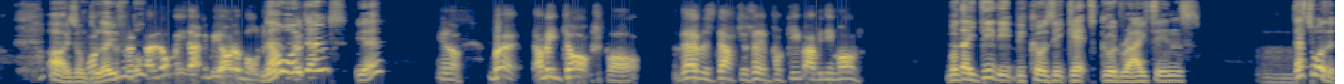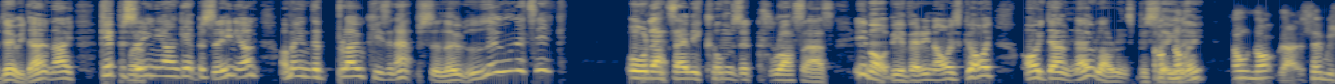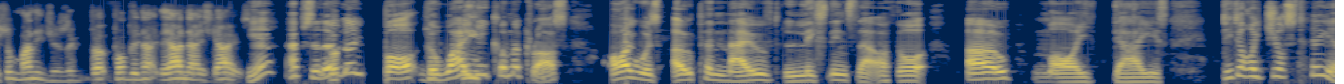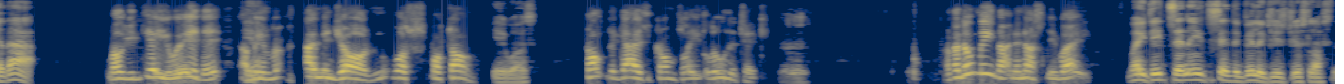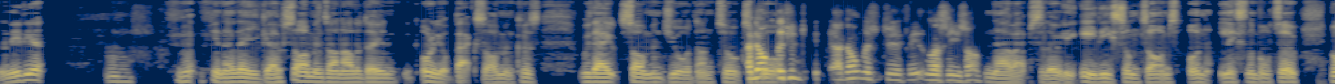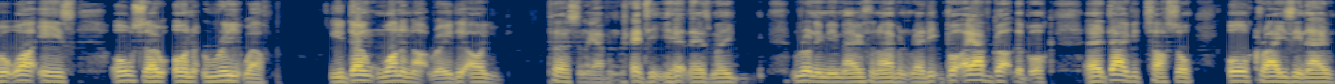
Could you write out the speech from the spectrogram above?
Oh, he's unbelievable. I don't mean that to be horrible. To No, him, I don't. Yeah, You know, but I mean, Talksport, they're as daft as him for keep having him on. but they did it because it gets good ratings. Mm. That's what they do don't they? Get Bassini on, get Bassini on. I mean, the bloke is an absolute lunatic. Or that's how he comes across as. He might be a very nice guy. I don't know Laurence Bassini. no. Don't knock that. Same with some managers, but probably not, they are nice guys. Yeah, absolutely. But the way he come across, I was open mouthed listening to that. I thought, oh my days. Did I just hear that? Well, you, yeah, you heard it. I Yeah. mean, Simon Jordan was spot on. He was. Thought the guy's a complete lunatic. Mm. And I don't mean that in a nasty way. Well, he did say he said the villagers just lost an idiot. Mm. But, you know, there you go. Simon's on holiday, and hurry up back, Simon, because without Simon Jordan on Talk I don't listen. To, I don't listen to it unless he's on. no, absolutely, it is sometimes unlistenable too. But what is also unread, well, you don't want to not read it. I personally haven't read it yet. There's me running my mouth, and I haven't read it, but I have got the book. Uh, David Tossell, All Crazy Now,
